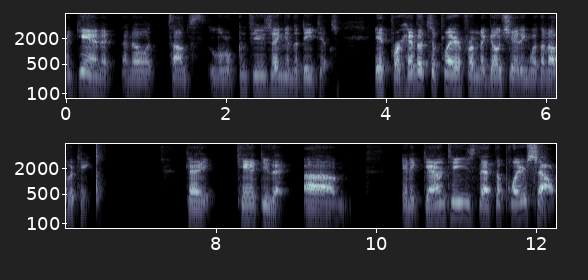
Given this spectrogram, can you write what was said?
again, it, I know it sounds a little confusing in the details. It prohibits a player from negotiating with another team. Okay, can't do that. Um, and it guarantees that the player's salary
